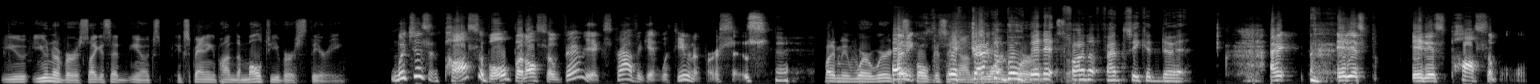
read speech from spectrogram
u- universe. Like I said, you know, ex- expanding upon the multiverse theory. Which isn't possible, but also very extravagant with universes. But I mean, where we're I just mean, focusing If on the Dragon one Ball world. did it, so- Final Fantasy can do it. I, it is it is possible.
